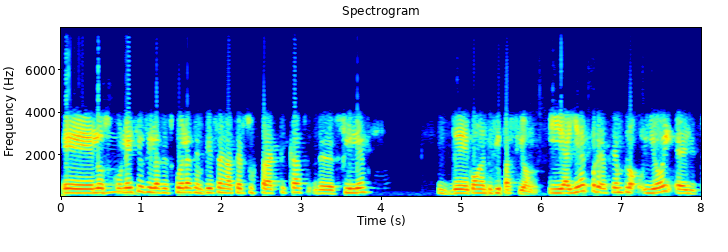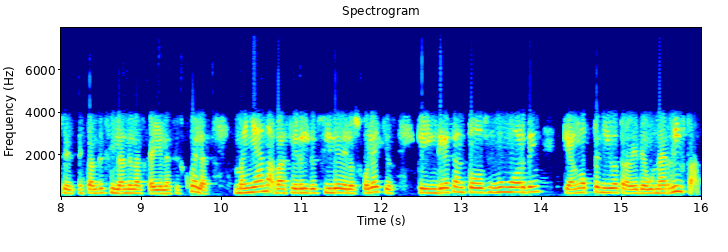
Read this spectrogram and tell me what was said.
Eh, los colegios y las escuelas empiezan a hacer sus prácticas de desfile de, con anticipación. Y ayer, por ejemplo, y hoy eh, se están desfilando en las calles las escuelas. Mañana va a ser el desfile de los colegios, que ingresan todos en un orden que han obtenido a través de una rifa,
